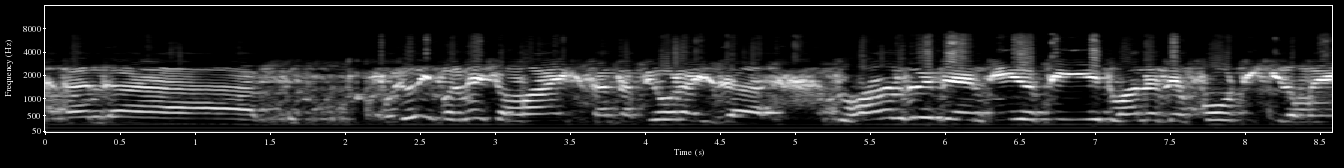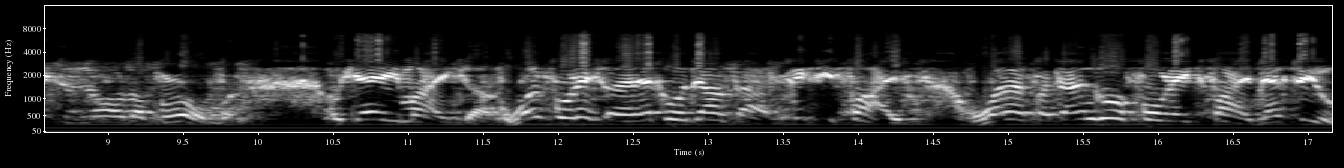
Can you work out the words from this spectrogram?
And uh, for your information, Mike, Santa Fiora is uh, 230, 240 kilometers north of Rome. Okay, Mike, uh, 1 for uh, Echo Delta 55, 1 Alpha Tango 485, back to you.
